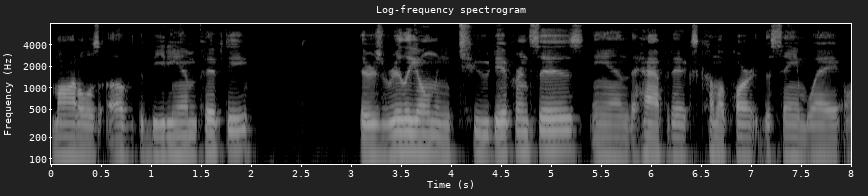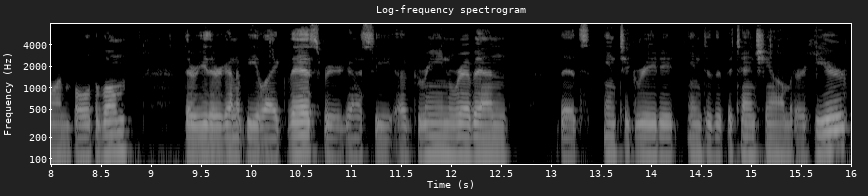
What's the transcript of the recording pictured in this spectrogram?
models of the BDM 50. There's really only two differences and the haptics come apart the same way on both of them. They're either going to be like this where you're going to see a green ribbon that's integrated into the potentiometer here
